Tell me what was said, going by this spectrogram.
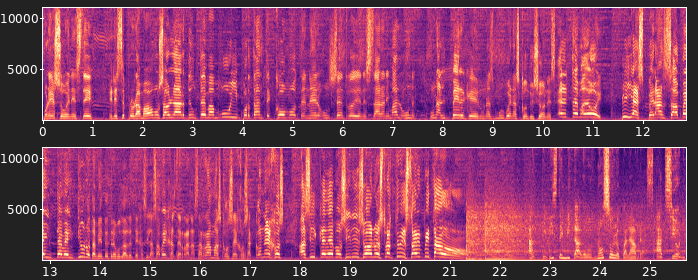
Por eso en este, en este programa vamos a hablar de un tema muy importante, cómo tener un centro de bienestar animal, un, un albergue en unas muy buenas condiciones. El tema de hoy, Villa Esperanza 2021. También tendremos las lentejas y las abejas, de ranas a ramas, consejos a conejos. Así que demos inicio a nuestro activista invitado. Activista invitado, no solo palabras, acciones.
